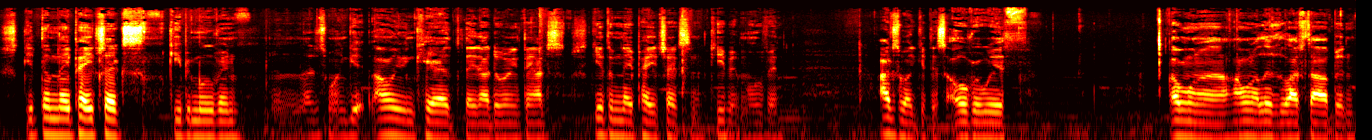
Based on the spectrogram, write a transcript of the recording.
just get them their paychecks. Keep it moving. And I just want to get. I don't even care that they're not doing anything. I just, just get them their paychecks and keep it moving. I just want to get this over with. I wanna I wanna live the lifestyle I've been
